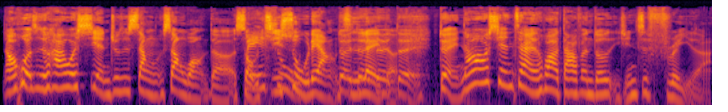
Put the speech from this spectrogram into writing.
然后或者是它会限就是上上网的手机数量之类的，对对。然后现在的话，大部分都已经是 free 了，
